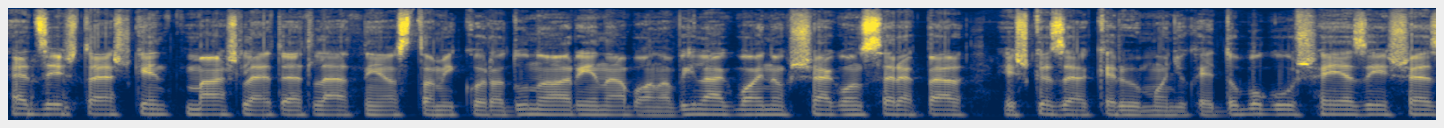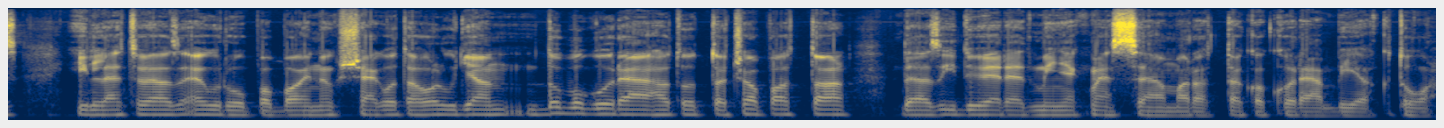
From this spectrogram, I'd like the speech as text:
edzéstársként más lehetett látni azt, amikor a Duna arénában a világbajnokságon szerepel, és közel kerül mondjuk egy dobogós helyezéshez, illetve az Európa bajnokságot, ahol ugyan dobogóra állhatott a csapattal, de az időeredmények messze elmaradtak a korábbiaktól.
